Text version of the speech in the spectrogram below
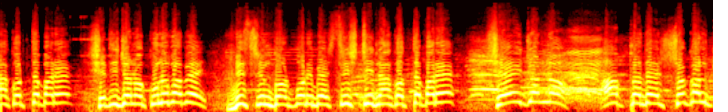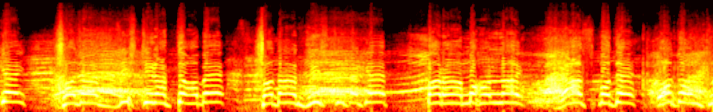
না করতে পারে, সেটি যেন কোনোভাবেই বিশৃঙ্খল পরিবেশ সৃষ্টি না করতে পারে, সেই জন্য আপনাদের সকলকে সজাগ দৃষ্টি রাখতে হবে, সজাগ দৃষ্টি থেকে পাড়া মহল্লায় রাজপথে অতন্ত্র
